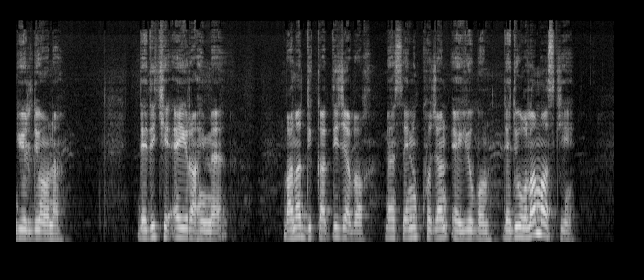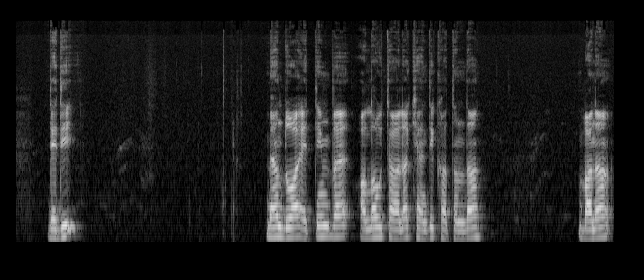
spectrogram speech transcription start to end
güldü ona. Dedi ki ey Rahime bana dikkatlice bak. Ben senin kocan Eyyub'um. Dedi olamaz ki. Dedi ben dua ettim ve Allahu Teala kendi katından bana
